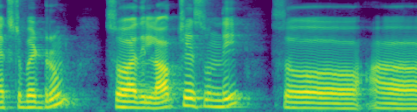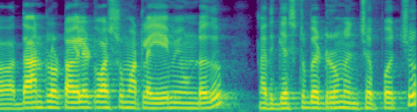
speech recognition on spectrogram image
next bedroom. So అది లాక్ చేసి ఉంది సో దాంట్లో టాయిలెట్ వాష్రూమ్ అట్లా ఏమీ ఉండదు. అది గెస్ట్ బెడ్రూమ్ అని చెప్పొచ్చు.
